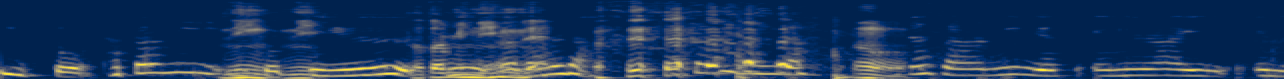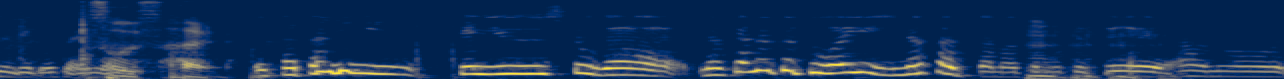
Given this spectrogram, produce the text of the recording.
人、畳人っていう。畳人ねあダメだ。畳人だ。うん。皆さん人です。NIN でございます。そうです。はい。畳人っていう人が、なかなかとはいえいなかったなと思ってて、あの、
